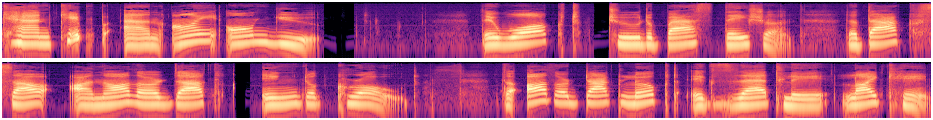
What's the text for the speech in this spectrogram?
can keep an eye on you. They walked to the bus station. The duck saw another duck in the crowd. The other duck looked exactly like him,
